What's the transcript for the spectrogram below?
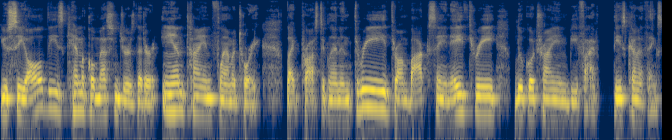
you see all these chemical messengers that are anti-inflammatory, like prostaglandin 3, thromboxane A3, leukotriene B5 these kind of things.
